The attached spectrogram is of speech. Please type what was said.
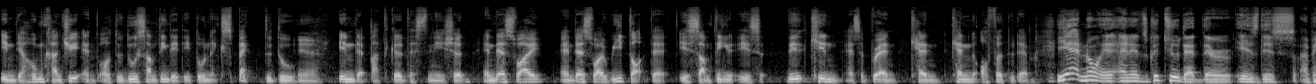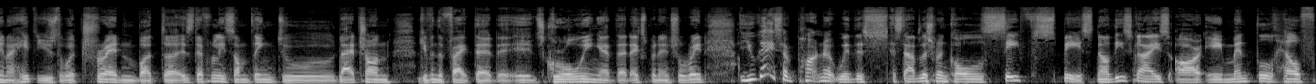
in their home country and or to do something that they don't expect to do Yeah. in that particular destination. And that's why and that's why we thought that is something that is the KINN as a brand can can offer to them. Yeah, no, and it's good too that there is this. I mean, I hate to use the word trend, but uh, it's definitely something to latch on, given the fact that it's growing at that exponential rate. You guys have partnered with this establishment called Safe Space. Now, these guys are a mental health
